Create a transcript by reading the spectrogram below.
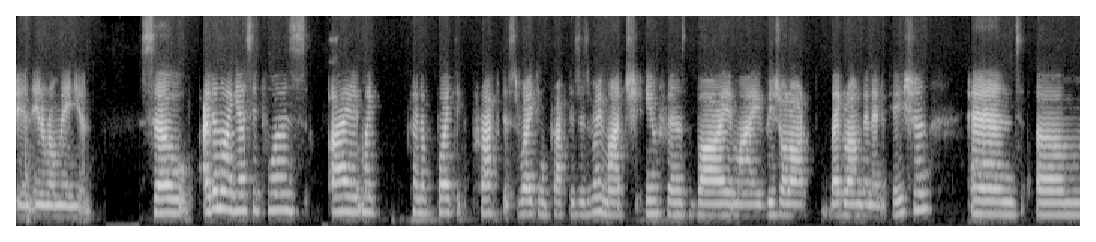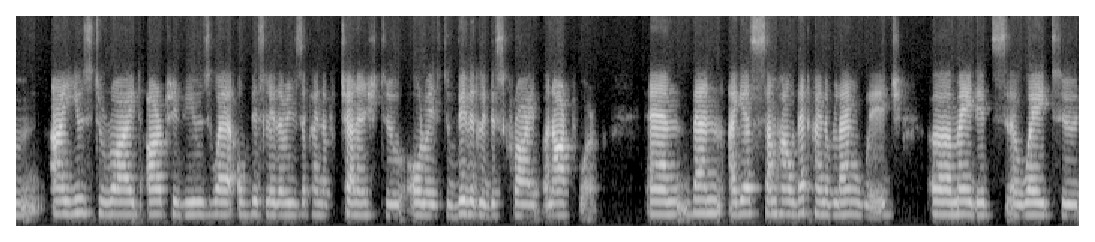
in, in Romanian. So I don't know, I guess it was I my kind of poetic practice, writing practice is very much influenced by my visual art background and education. And um, I used to write art reviews where obviously there is a kind of challenge to always to vividly describe an artwork. And then I guess somehow that kind of language uh, made its uh, way to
